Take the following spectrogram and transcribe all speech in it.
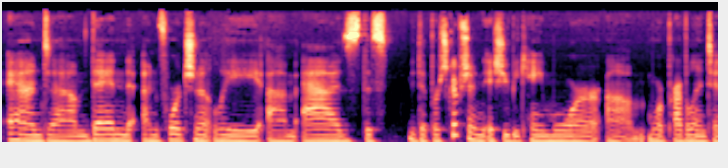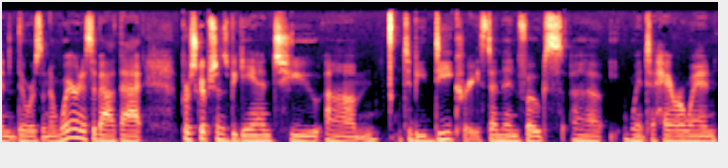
And um, then, unfortunately, um, as this the prescription issue became more um, more prevalent and there was an awareness about that, prescriptions began to um, to be decreased, and then folks uh, went to heroin,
